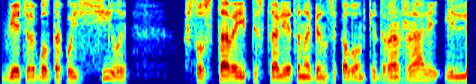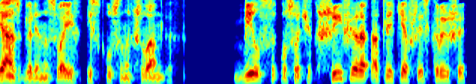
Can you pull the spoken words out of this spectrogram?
Ветер был такой силы, что старые пистолеты на бензоколонке дрожали и лязгали на своих искусанных шлангах. Бился кусочек шифера, отлетевший с крыши,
